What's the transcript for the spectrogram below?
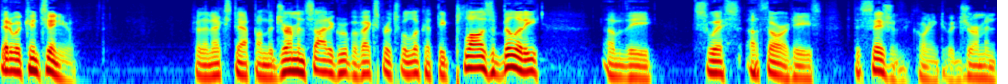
that it would continue. For the next step on the German side, a group of experts will look at the plausibility of the Swiss authorities' decision, according to a German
